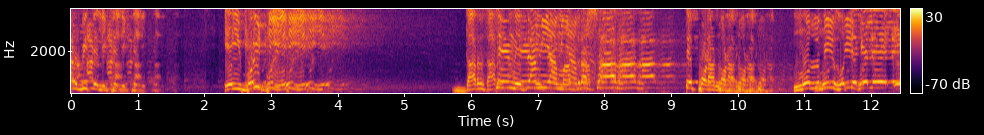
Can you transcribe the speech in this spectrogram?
আরবিতে লেখা। এই বইটি দারসে নিজামিয়া মাদ্রাসার তে পড়ানো হয়। মৌলবি হতে গেলে এই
